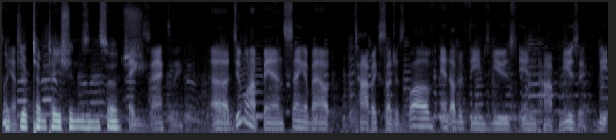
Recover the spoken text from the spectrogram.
like Yep. your Temptations and such. Exactly. Uh, doo-wop bands sang about topics such as love and other themes used in pop music. The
